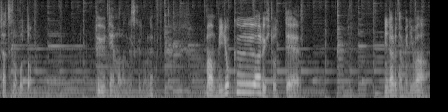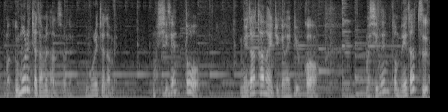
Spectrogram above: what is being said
2つのことというテーマなんですけどね。まあ魅力ある人ってになるためには、まあ、埋もれちゃダメなんですよね。埋もれちゃダメ。もう自然と目立たないといけないというか、まあ、自然と目立つ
